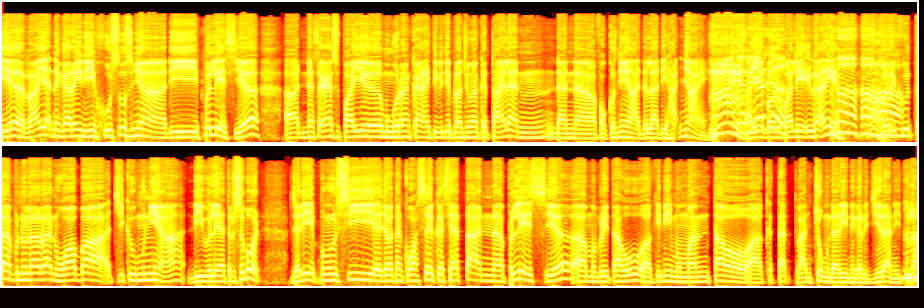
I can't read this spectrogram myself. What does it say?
ya rakyat negara ini khususnya di Perlis ya uh, dinasihatkan supaya mengurangkan aktiviti pelancongan ke Thailand dan uh, fokusnya adalah di Hat Nyai. Ha, Saya jaga-jaga. baru balik juga ni. Berikutan penularan wabak chikungunya di wilayah tersebut. Jadi pengurusi uh, jawatan kuasa kesihatan uh, Perlis ya uh, memberitahu uh, kini memantau uh, ketat pelancong dari negara jiran itulah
